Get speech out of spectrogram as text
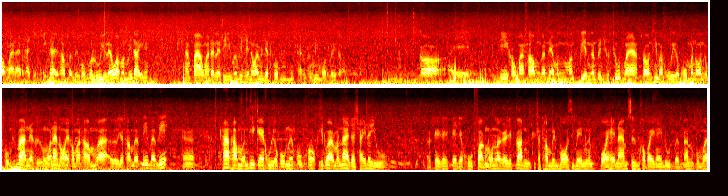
ออกมาได้ถ้าจริงๆถ้าจะทำแบบนี้ผมก็รู้อยู่แล้วว่ามันไม่ได้ไงน้ำปลาออกมาได้ละทีมันไม่ใช่น้อยมันจะท่วมทั้งนี้หมดเลยครับ ก็ไอ้ที่เขามาทำกันเนี่ยมันมันเปลี่ยนกันเป็นชุดๆมา ตอนที่มาคุยกับผมมานอนกับผมที่บ้านเนี่ยคือหัวหน้าน้อยเขามาทำว่าเออจะทำแบบนี้แบบนี้เออถ้าทำเหมือนที่แกคุยกับผมเนี่ยผมก็คิดว่ามันน่าจะใช้ได้อยู่ แกแกแกจะขูดฝั่งโน้นแล้วก็จะกั้นจะทำเป็นบ่อซีเมนต์กันปล่อยให้น้ำซึมเข้าไปไงดูดแบบนั้น ผมว่า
